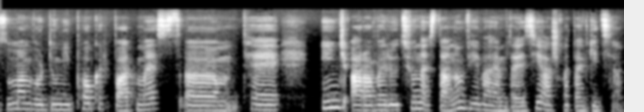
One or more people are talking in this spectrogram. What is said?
ուզում եմ որ դու մի փոքր պատմես թե ինչ առավելություն է ստանում Viva MTS-ի աշխատակիցը։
